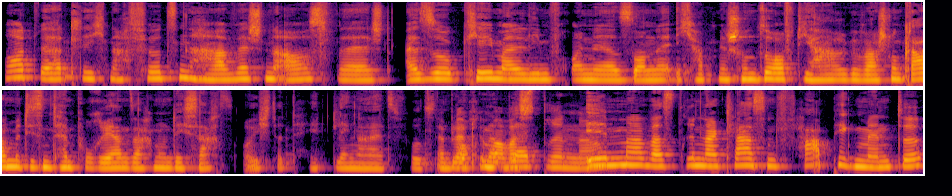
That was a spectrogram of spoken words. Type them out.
wortwörtlich nach 14 Haarwäschen auswäscht. Also okay, meine lieben Freunde der Sonne, ich habe mir schon so oft die Haare gewaschen und gerade mit diesen temporären Sachen und ich sag's euch, das hält länger als 14 Da bleibt Wochen. immer da was drin, ne? Immer was drin. Na klar, es sind Farbpigmente.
